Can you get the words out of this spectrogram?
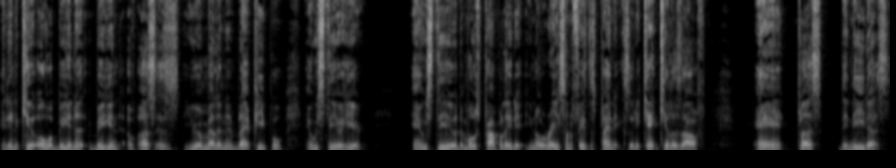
And then to kill over a billion, of us as Euromelanin black people, and we still here. And we still the most populated, you know, race on the face of this planet. So they can't kill us off. And plus, they need us.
